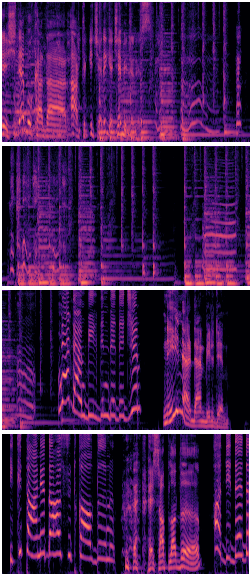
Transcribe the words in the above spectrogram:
İşte bu kadar. Artık içeri geçebiliriz. Dedeciğim? Neyi nereden bildim? İki tane daha süt kaldığını. Hesapladım. Hadi dede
